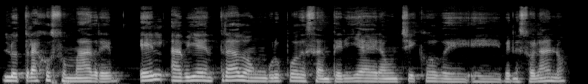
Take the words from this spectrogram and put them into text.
Lo trajo su madre. Él había entrado a un grupo de santería, era un chico de eh, venezolano,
